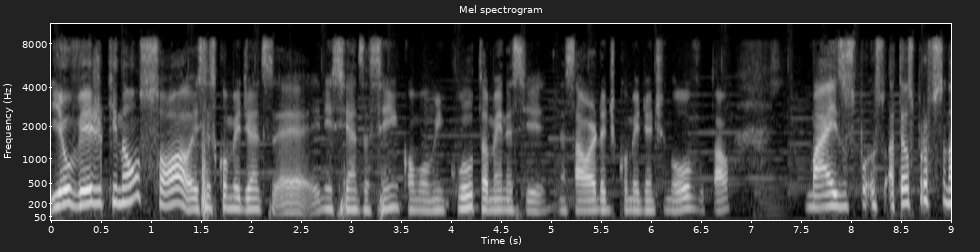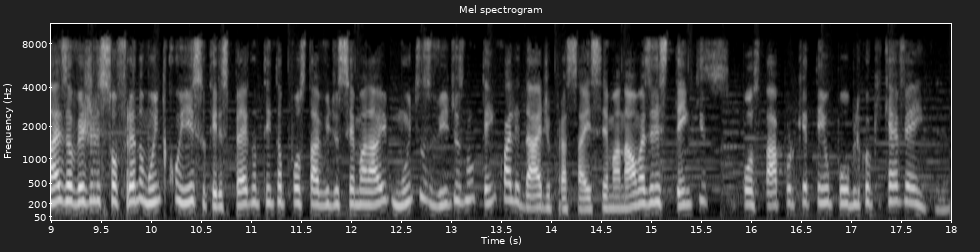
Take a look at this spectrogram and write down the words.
E eu vejo que não só esses comediantes é, iniciantes assim, como me incluo também nesse, nessa horda de comediante novo e tal, mas os, até os profissionais eu vejo eles sofrendo muito com isso, que eles pegam, tentam postar vídeo semanal e muitos vídeos não têm qualidade para sair semanal, mas eles têm que postar porque tem o público que quer ver, entendeu?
